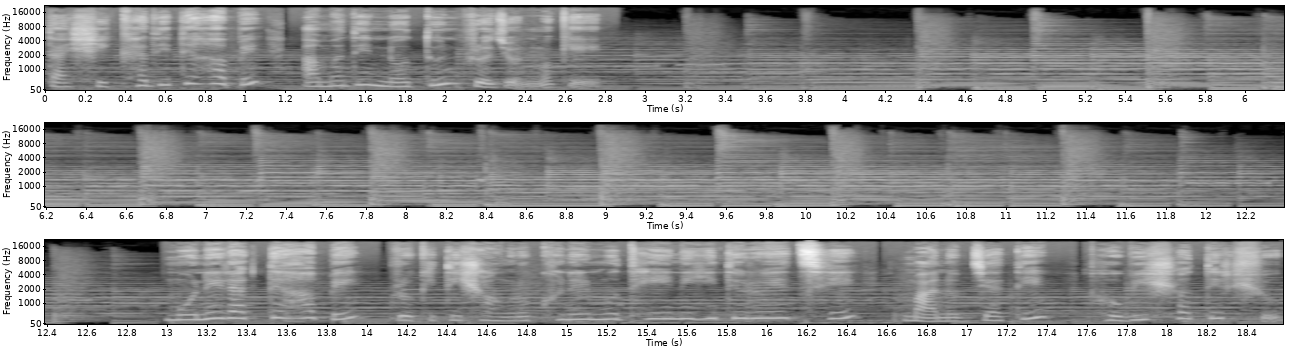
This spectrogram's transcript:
তা শিক্ষা দিতে হবে আমাদের নতুন প্রজন্মকে। মনে রাখতে হবে, প্রকৃতি সংরক্ষণের মধ্যেই নিহিত রয়েছে মানবজাতির ভবিষ্যতের সুখ।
